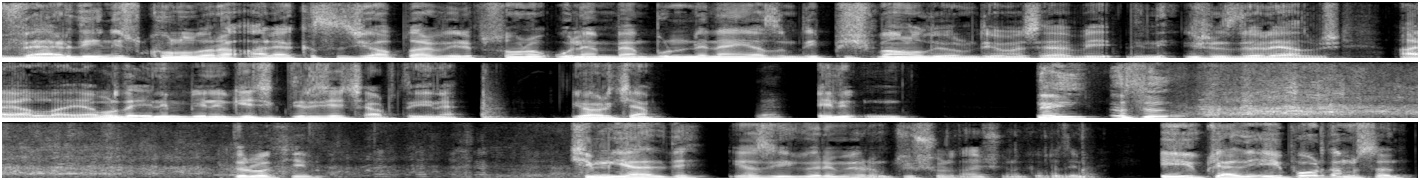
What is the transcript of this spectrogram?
verdiğiniz konulara alakasız cevaplar verip sonra ulen ben bunu neden yazdım deyip pişman oluyorum diyor mesela bir dinleyicimiz de öyle yazmış. Hay Allah ya burada elim benim geciktiriciye çarptı yine. Görkem. Ne? Elim... Ne? Nasıl? Dur bakayım. Kim geldi? Yazıyı göremiyorum ki. Şuradan şunu kapatayım. Eyüp geldi. Eyüp orada mısın?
